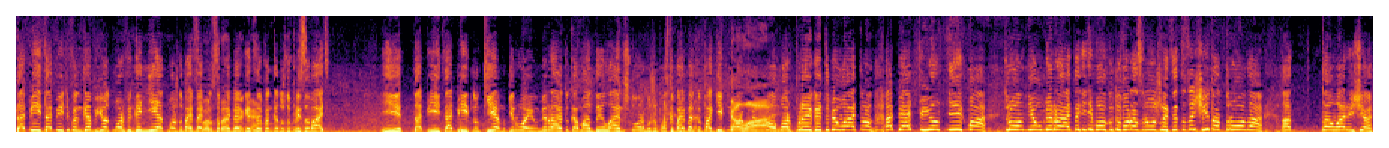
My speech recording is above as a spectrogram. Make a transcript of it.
Добить, добить. ФНГ бьет Морфинга. Нет, можно байбекаться, байбекаться. ФНГ нужно призывать. И добить, добить. Ну кем? Герои умирают у команды Элайн. Шторм уже после байбека погиб. Мор, Мор прыгает, добивает трон. Опять филд, Нигма. Трон не умирает. Они не могут его разрушить. Это защита от трона. От товарища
